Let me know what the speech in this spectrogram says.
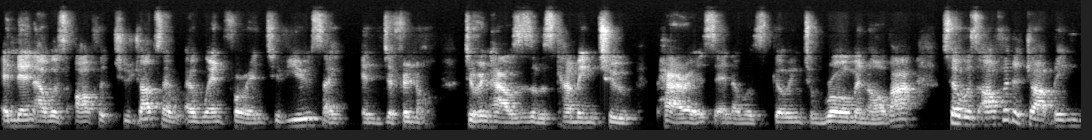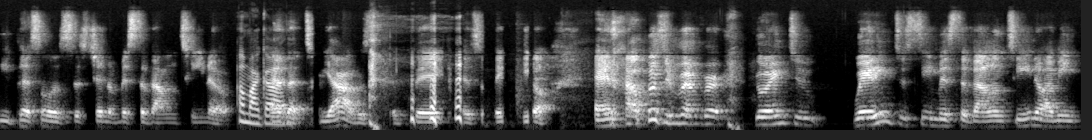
and then I was offered two jobs. I, I went for interviews like in different different houses. I was coming to Paris and I was going to Rome and all that. So I was offered a job being the personal assistant of Mr. Valentino. Oh my God. That, yeah, it was a big, it's a big deal. And I always remember going to, waiting to see Mr. Valentino. I mean,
